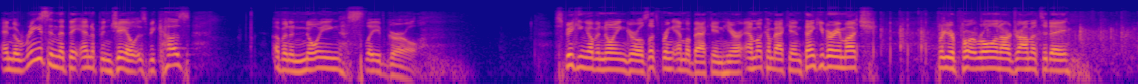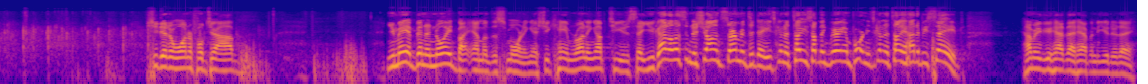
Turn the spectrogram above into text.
And the reason that they end up in jail is because of an annoying slave girl. Speaking of annoying girls, let's bring Emma back in here. Emma, come back in. Thank you very much for your role in our drama today. She did a wonderful job. You may have been annoyed by Emma this morning as she came running up to you to say, You got to listen to Sean's sermon today. He's going to tell you something very important. He's going to tell you how to be saved. How many of you had that happen to you today?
